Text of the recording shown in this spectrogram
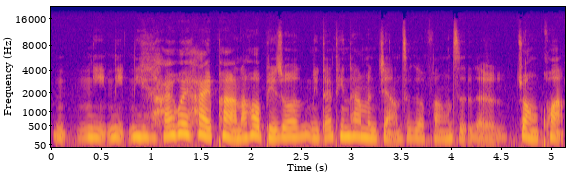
你你你你还会害怕？然后比如说你在听他们讲这个房子的状况，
